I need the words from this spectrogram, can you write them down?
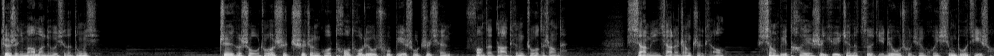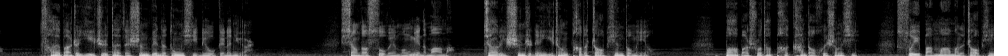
这是你妈妈留下的东西。这个手镯是池振国偷偷溜出别墅之前放在大厅桌子上的，下面压了张纸条，想必他也是预见了自己溜出去会凶多吉少，才把这一直带在身边的东西留给了女儿。想到素未蒙面的妈妈。家里甚至连一张他的照片都没有。爸爸说他怕看到会伤心，所以把妈妈的照片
